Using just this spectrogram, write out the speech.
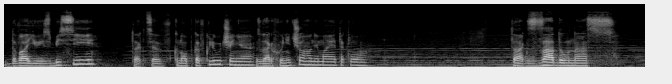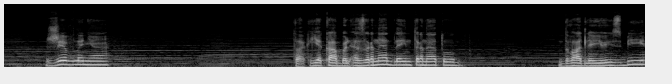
два USB-C. Так, це кнопка включення. Зверху нічого немає такого. Так, ззаду у нас живлення. Так, є кабель Ethernet для інтернету. Два для USB.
